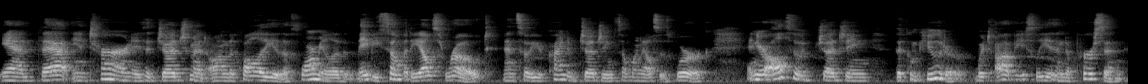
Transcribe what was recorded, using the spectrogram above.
And that in turn is a judgment on the quality of the formula that maybe somebody else wrote. And so you're kind of judging someone else's work. And you're also judging the computer, which obviously isn't a person,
